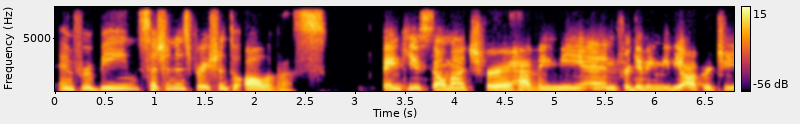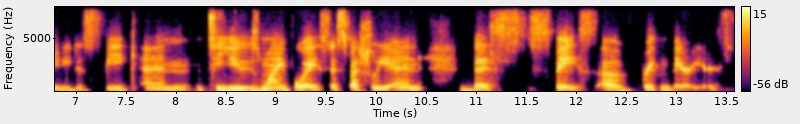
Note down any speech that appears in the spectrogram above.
and for being such an inspiration to all of us. Thank you so much for having me and for giving me the opportunity to speak and to use my voice, especially in this space of breaking barriers.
